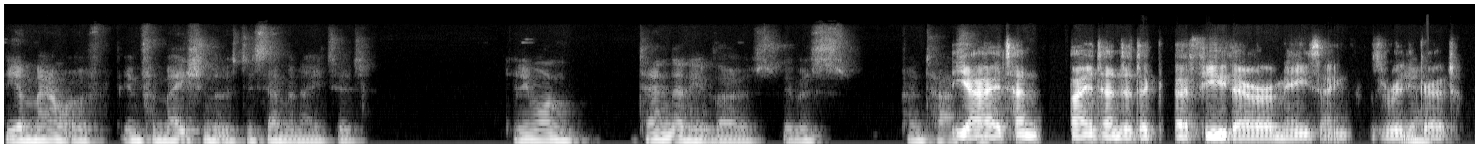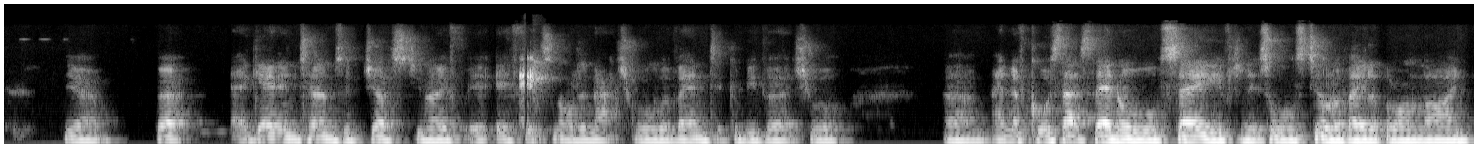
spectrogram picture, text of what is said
the amount of information that was disseminated. Did anyone attend any of those? It was fantastic. Yeah, I attend. I attended a, a few. They were amazing. It was really yeah. good. Yeah, but again, in terms of just you know, if if it's not an actual event, it could be virtual. Um, and of course, that's then all saved and it's all still available online.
